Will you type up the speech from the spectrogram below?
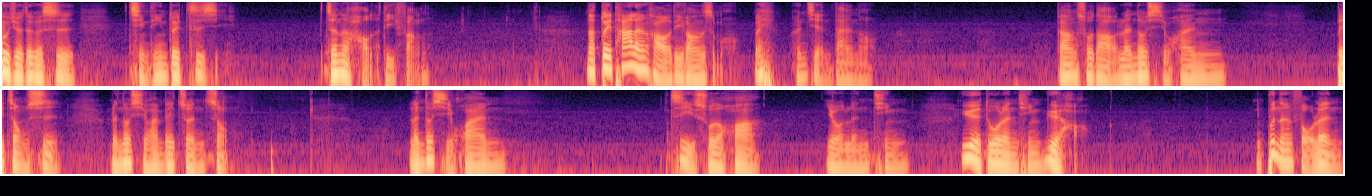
以我觉得这个是倾听对自己真的好的地方。那对他人好的地方是什么？哎，很简单哦。刚刚说到，人都喜欢被重视，人都喜欢被尊重，人都喜欢自己说的话有人听，越多人听越好。你不能否认，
